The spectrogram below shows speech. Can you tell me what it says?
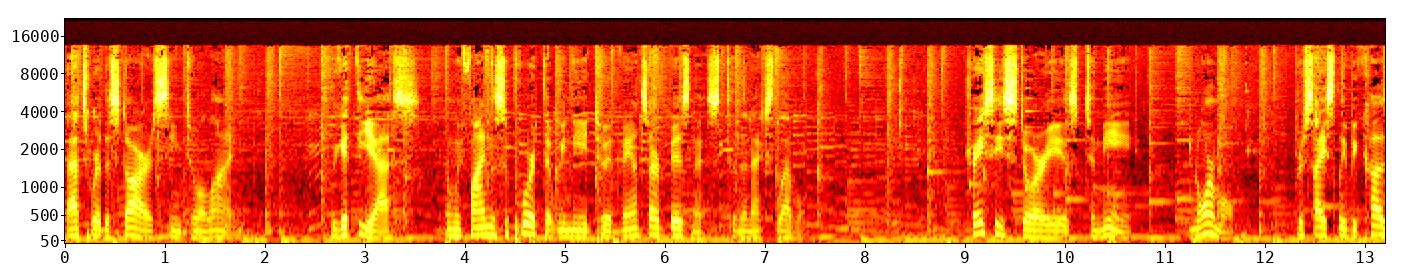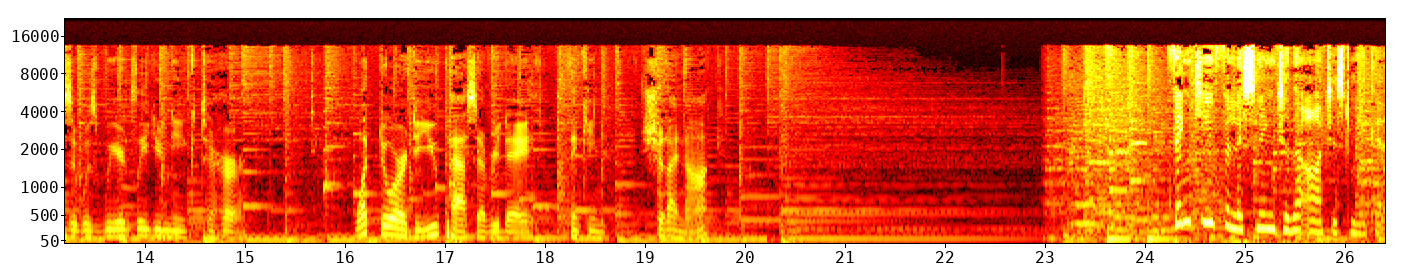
That's where the stars seem to align. We get the yes, and we find the support that we need to advance our business to the next level. Tracy's story is, to me, normal, precisely because it was weirdly unique to her. What door do you pass every day thinking, should I knock? Thank you for listening to The Artist Maker,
